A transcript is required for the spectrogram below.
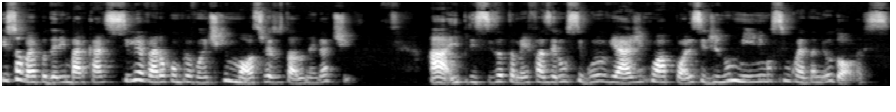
e só vai poder embarcar se levar o comprovante que mostra o resultado negativo. Ah, e precisa também fazer um seguro viagem com a apólice de no mínimo 50 mil dólares.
